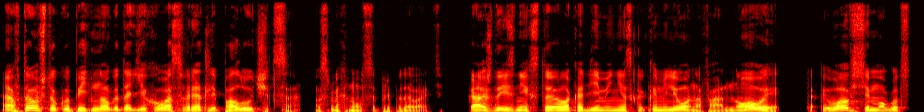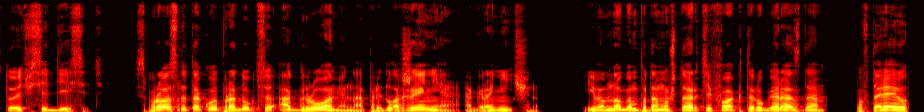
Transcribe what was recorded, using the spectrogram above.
«А в том, что купить много таких у вас вряд ли получится», – усмехнулся преподаватель. «Каждый из них стоил Академии несколько миллионов, а новые так и вовсе могут стоить все десять. Спрос на такую продукцию огромен, а предложение ограничено. И во многом потому, что артефактору гораздо, повторяю,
